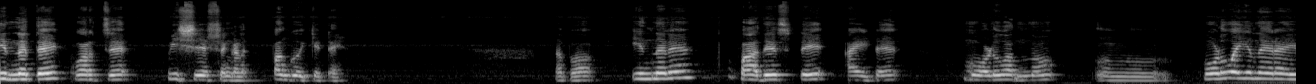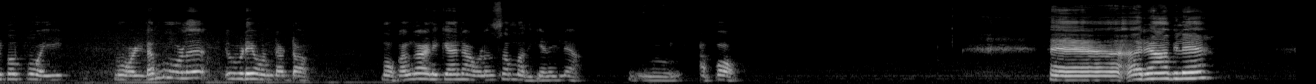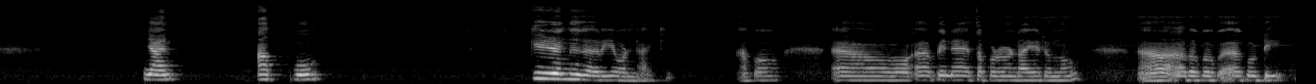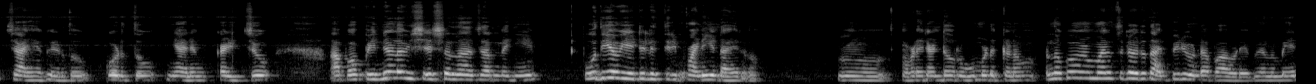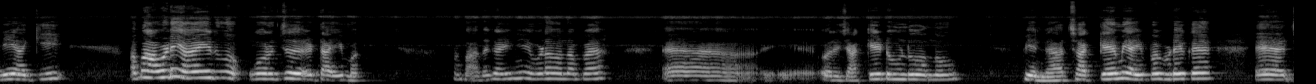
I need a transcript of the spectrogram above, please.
ഇന്നത്തെ കുറച്ച് വിശേഷങ്ങൾ പങ്കുവയ്ക്കട്ടെ. അപ്പോൾ ഇന്നലെ ഫാദേഴ്സ് ഡേ ആയിട്ട് മോൾ വന്നു. മോൾ വൈകുന്നേരമായപ്പോൾ പോയി. മോളുടെ മോൾ ഇവിടെ ഉണ്ട് കേട്ടോ മുഖം കാണിക്കാൻ അവൾ സമ്മതിക്കണില്ല. അപ്പോ അപ്പോൾ രാവിലെ ഞാൻ അപ്പവും കിഴങ്ങ് കറിയും ഉണ്ടാക്കി. അപ്പോൾ പിന്നെ ഏത്തപ്പഴം ഉണ്ടായിരുന്നു. അതൊക്കെ കൂട്ടി ഒക്കെ എടുത്തു കൊടുത്തു ഞാനും കഴിച്ചു. അപ്പോൾ പിന്നെയുള്ള വിശേഷം എന്ന് വെച്ചിട്ടുണ്ടെങ്കിൽ പുതിയ വീട്ടിൽ ഇത്തിരി പണിയുണ്ടായിരുന്നു. അവിടെ രണ്ട് റൂം എടുക്കണം എന്നൊക്കെ മനസ്സിലൊരു താല്പര്യമുണ്ട്. അപ്പോൾ അവിടെ അവിടെയൊക്കെ ഒന്ന് മെനയാക്കി. അപ്പോൾ അവിടെ ആയിരുന്നു കുറച്ച് ടൈം. അപ്പോൾ അത് കഴിഞ്ഞ് ഇവിടെ വന്നപ്പോൾ ഒരു ചക്ക ഇട്ട് കൊണ്ടുവന്നു. പിന്നെ ആ ചക്കയും ഇപ്പോൾ ഇവിടെയൊക്കെ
